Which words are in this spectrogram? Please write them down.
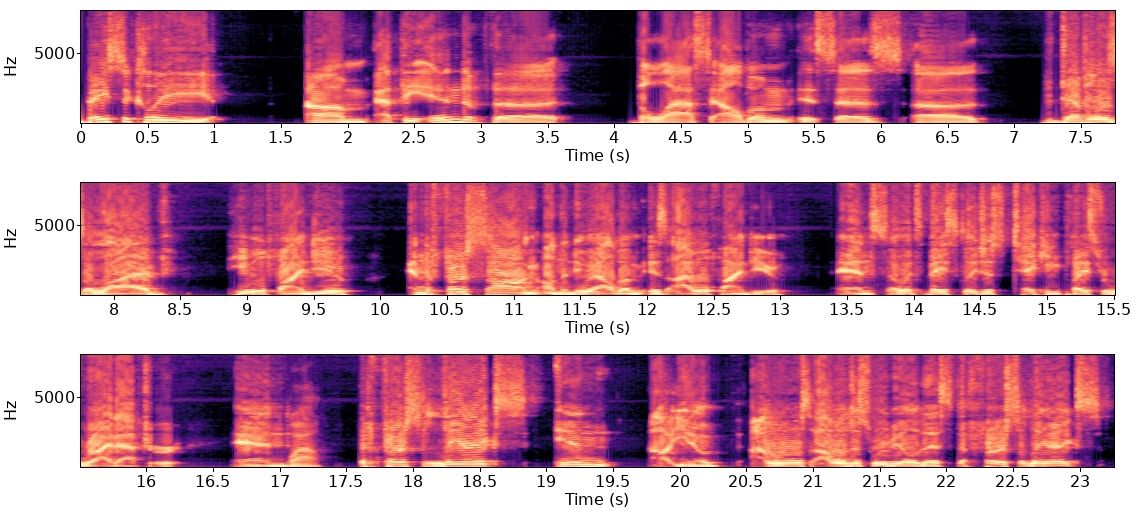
basically, um, at the end of the the last album, it says, uh, "The devil is alive; he will find you." And the first song on the new album is "I Will Find You," and so it's basically just taking place right after. And wow, the first lyrics in, uh, you know, I will I will just reveal this: the first lyrics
